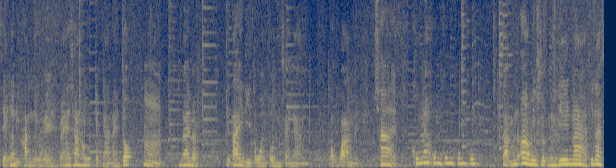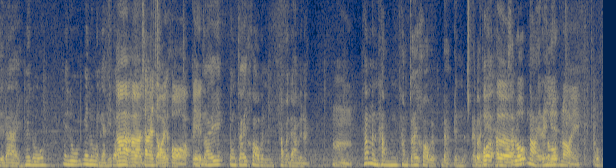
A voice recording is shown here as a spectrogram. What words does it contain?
เสียเงินอีกพันหนึ่งไปไปให้ช่างเขาเก็บงานให้จบอืม ได้แบบกีตาร์ดีตัวตัวหนึ่งใช้งานกว้างๆเลย ใช่ คุ้มนะคุ้มคุ้มคุ้มคุ้มแต่มันเออมีจุดหนึ่งที่น่าที่น่าเสียดาย ไม่รู้ ไม่รู้ไม่รู้เหมือนกันที่ดอกอ่าเสียอ่าดายใช่จอยคอตเป็รงนจอยตรงจอยคอมันธรรมดาไปหน่อย อืม ถ้ามันทำทำจอยคอแบบแบบเป็นแบบแบบพวกทำแบบเออ สโลปหน่อยอะไรสลเงี้บยหน่อย โอ้โห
